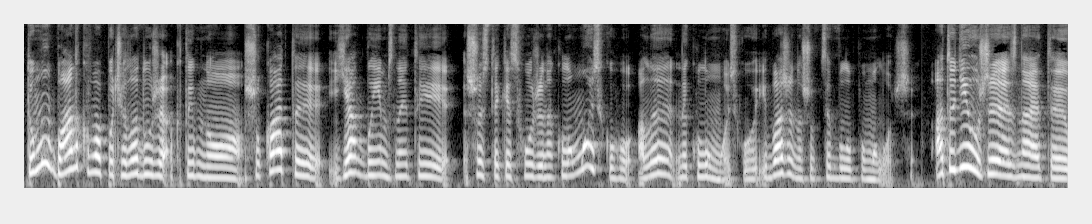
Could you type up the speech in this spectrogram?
Тому банкова почала дуже активно шукати, як би їм знайти щось таке схоже на Коломойського, але не Коломойського, і бажано, щоб це було помолодше. А тоді, вже знаєте,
